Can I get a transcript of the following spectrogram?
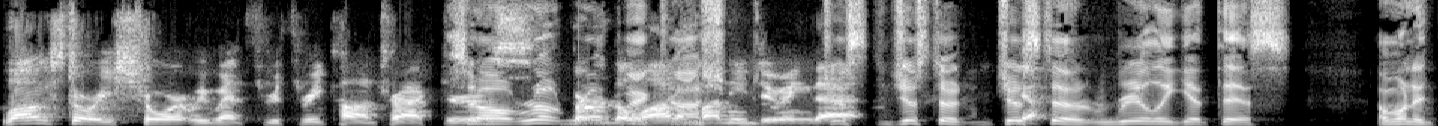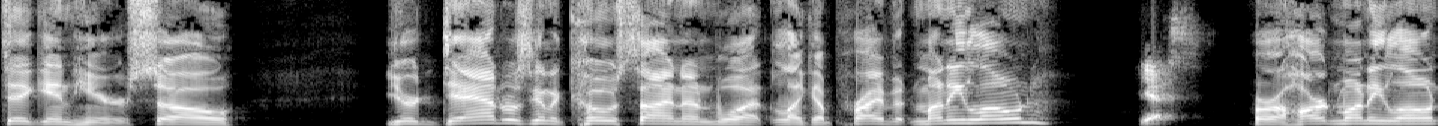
long story short, we went through three contractors. So real, real burned quick, a lot Josh, of money doing that. Just just to just to really get this, I want to dig in here. So your dad was going to co-sign on what, like a private money loan yes, or a hard money loan?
